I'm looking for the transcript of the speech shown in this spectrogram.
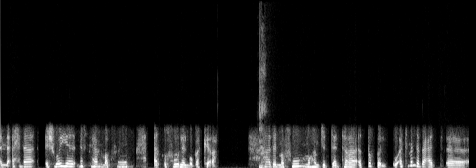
إن إحنا شوية نفهم مفهوم الطفولة المبكرة. نعم. هذا المفهوم مهم جدا ترى الطفل وأتمنى بعد آآ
